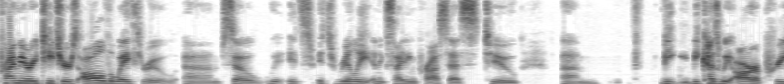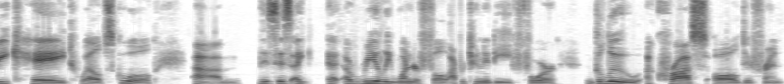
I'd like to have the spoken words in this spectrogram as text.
primary teachers all the way through. Um, so it's it's really an exciting process to um, be, because we are a pre-K 12 school um, this is a, a really wonderful opportunity for glue across all different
